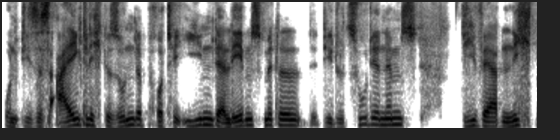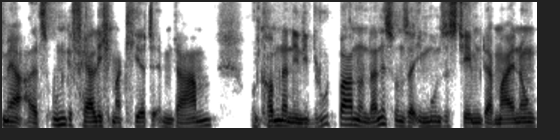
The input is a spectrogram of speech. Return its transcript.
und dieses eigentlich gesunde Protein der Lebensmittel, die du zu dir nimmst, die werden nicht mehr als ungefährlich markiert im Darm und kommen dann in die Blutbahn und dann ist unser Immunsystem der Meinung,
